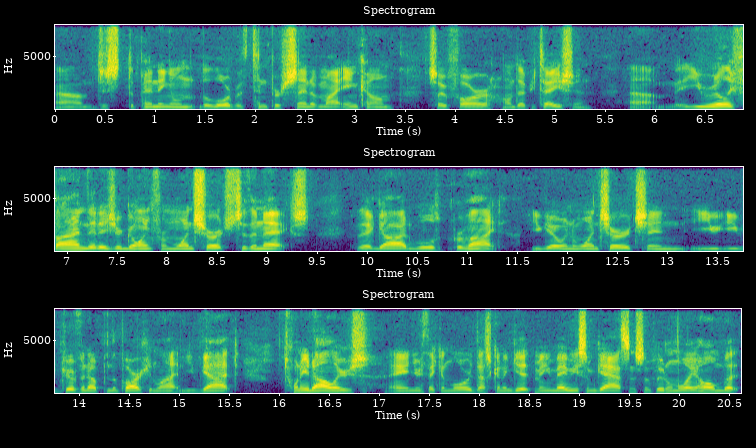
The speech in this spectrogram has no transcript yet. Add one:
um, just depending on the Lord with 10% of my income so far on deputation. Um, you really find that as you're going from one church to the next, that God will provide. You go into one church and you you've driven up in the parking lot and you've got twenty dollars and you're thinking, Lord, that's going to get me maybe some gas and some food on the way home, but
